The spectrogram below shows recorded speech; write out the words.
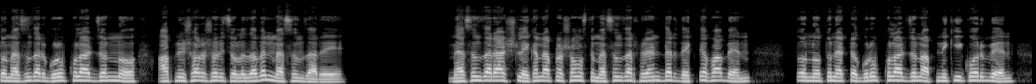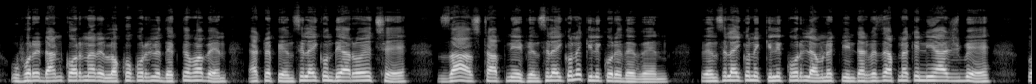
তো মেসেঞ্জার গ্রুপ খোলার জন্য আপনি সরাসরি চলে যাবেন মেসেঞ্জারে মেসেঞ্জারে আসলে এখানে আপনার সমস্ত মেসেঞ্জার ফ্রেন্ডদের দেখতে পাবেন। তো নতুন একটা গ্রুপ খোলার জন্য আপনি কি করবেন? উপরে ডান কর্নারে লক্ষ্য করিলে দেখতে পাবেন একটা পেন্সিল আইকন দেওয়া রয়েছে। জাস্ট আপনি এই পেন্সিল আইকনে ক্লিক করে দেবেন। পেন্সিল আইকনে ক্লিক করলে এমন একটি ইন্টারফেসে আপনাকে নিয়ে আসবে। তো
